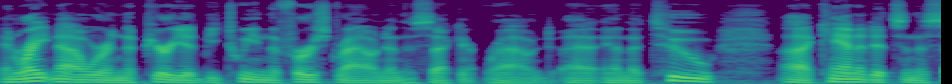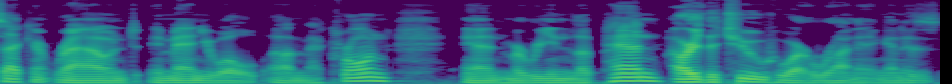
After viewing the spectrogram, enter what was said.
And right now, we're in the period between the first round and the second round. Uh, and the two uh, candidates in the second round, Emmanuel uh, Macron and Marine Le Pen are the two who are running. And as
